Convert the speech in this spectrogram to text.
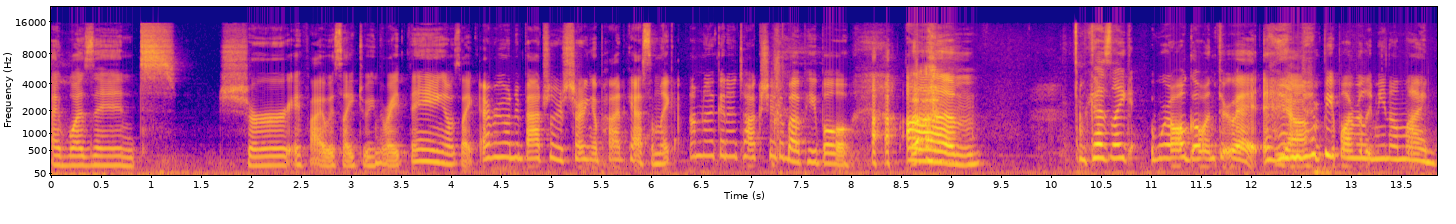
I wasn't sure if I was like doing the right thing. I was like, everyone in Bachelor is starting a podcast. I'm like, I'm not gonna talk shit about people. um because like we're all going through it. And Yeah. people are really mean online.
